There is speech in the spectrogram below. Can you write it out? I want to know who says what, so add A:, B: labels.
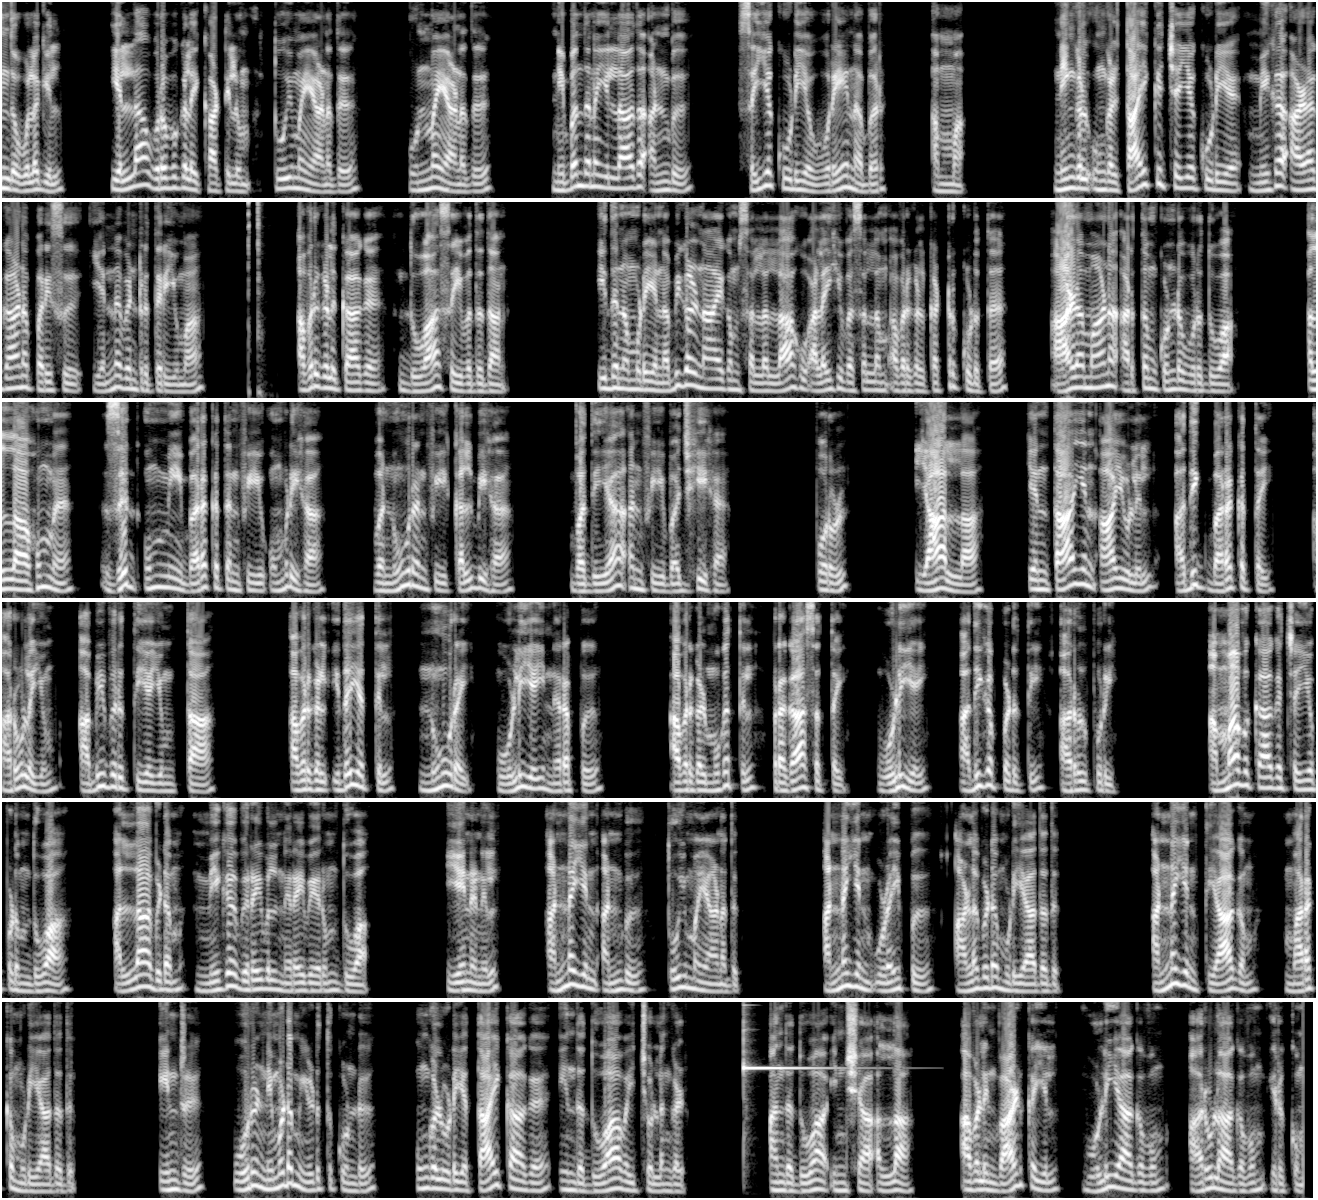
A: இந்த உலகில் எல்லா உறவுகளைக் காட்டிலும் தூய்மையானது உண்மையானது நிபந்தனையில்லாத அன்பு செய்யக்கூடிய ஒரே நபர் அம்மா. நீங்கள் உங்கள் தாய்க்குச் செய்யக்கூடிய மிக அழகான பரிசு என்னவென்று தெரியுமா? அவர்களுக்காக துவா செய்வதுதான். இது நம்முடைய நபிகள் நாயகம் சல்லல்லாஹு அலைஹி வசல்லம் அவர்கள் கற்றுக் கொடுத்த ஆழமான அர்த்தம் கொண்ட ஒரு துவா. அல்லாஹும்ம ஜித் உம்மி பரக்கத்தன் ஃபீ உம்ரிஹா. வ நூரன் ஃபீ கல்பிஹா வ தியாஅன் ஃபீ வஜ்ஹிஹா. பொருள் யா அல்லா என் தாயின் ஆயுளில் அதிக் பரக்கத்தை அருளையும் அபிவிருத்தியையும் தா அவர்கள் இதயத்தில் நூரை ஒளியை நிரப்பு அவர்கள் முகத்தில் பிரகாசத்தை ஒளியை அதிகப்படுத்தி அருள் புரி. அம்மாவுக்காகச் செய்யப்படும் துவா அல்லாவிடம் மிக விரைவில் நிறைவேறும் துவா. ஏனெனில் அன்னையின் அன்பு தூய்மையானது. அன்னையின் உழைப்பு அளவிட முடியாதது. அன்னையின் தியாகம் மறக்க முடியாதது. இன்று ஒரு நிமிடம் எடுத்துக்கொண்டு உங்களுடைய தாய்க்காக இந்த துவாவைச் சொல்லுங்கள். அந்த துவா இன்ஷா அல்லாஹ் அவளின் வாழ்க்கையில் ஒளியாகவும் அருளாகவும் இருக்கும்.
